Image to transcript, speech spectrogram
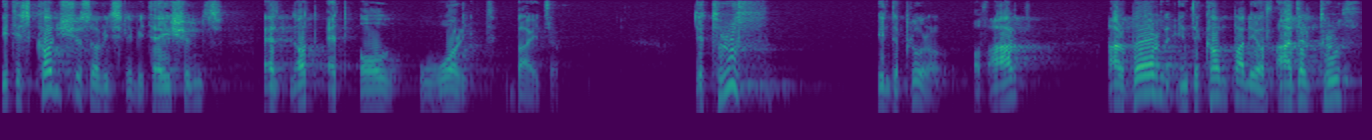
it is conscious of its limitations and not at all worried by them. The truth in the plural of art are born in the company of other truth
